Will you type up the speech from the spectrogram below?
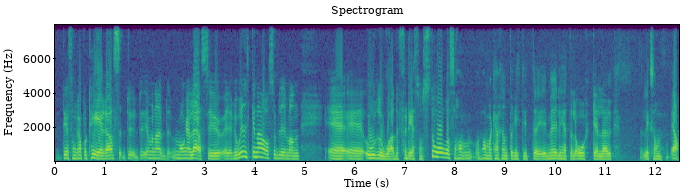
det som rapporteras, jag menar, många läser ju eh, rubrikerna och så blir man eh, eh, oroad för det som står och så har, har man kanske inte riktigt eh, möjlighet eller ork eller liksom, ja,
